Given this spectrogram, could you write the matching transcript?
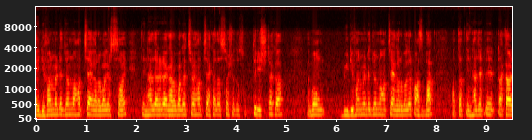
এই ডিপার্টমেন্টের জন্য হচ্ছে এগারো ভাগের ছয়, তিন হাজারের এগারো ভাগের ছয় হচ্ছে এক হাজার ছয়শত ছত্রিশ টাকা এবং বি ডিপার্টমেন্টের জন্য হচ্ছে এগারো ভাগের পাঁচ ভাগ, অর্থাৎ তিন হাজার টাকার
